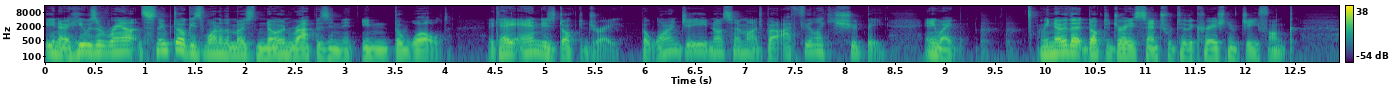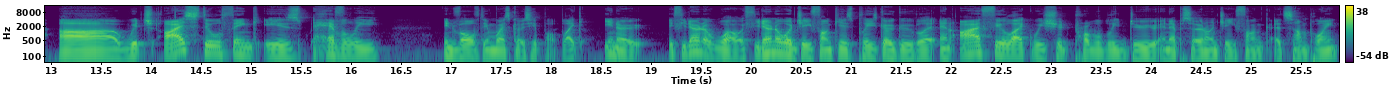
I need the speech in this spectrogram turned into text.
you know he was around. Snoop Dogg is one of the most known rappers in in the world, okay, and is Dr. Dre. But Warren G, not so much. But I feel like he should be. Anyway, we know that Dr. Dre is central to the creation of G Funk, uh, which I still think is heavily involved in West Coast hip hop. Like you know, if you don't know, well, if you don't know what G Funk is, please go Google it. And I feel like we should probably do an episode on G Funk at some point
